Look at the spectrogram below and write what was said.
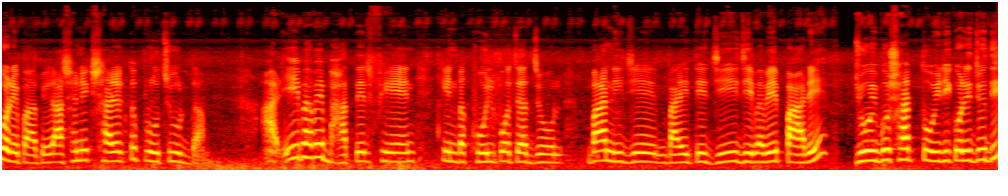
করে পাবে? রাসায়নিক সারের তো প্রচুর দাম। আর এইভাবে ভাতের ফেন কিংবা খোল পচা জল বা নিজে বাড়িতে যে যেভাবে পারে জৈব সার তৈরি করে যদি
